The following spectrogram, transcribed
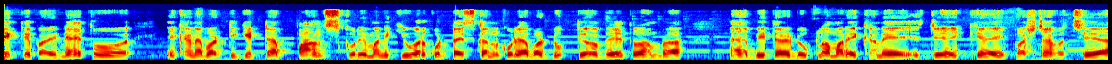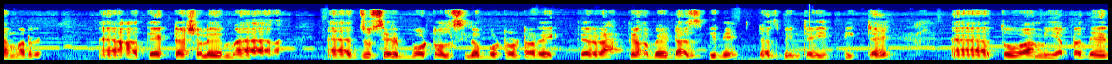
দেখতে পারি নাই। তো এখানে আবার টিকিটটা পাঞ্চ করে মানে কিউআর কোডটা স্ক্যান করে আবার ঢুকতে হবে। তো আমরা ভিতরে ঢুকলাম আর এখানে পাশটা হচ্ছে আমার হাতে একটা আসলে জুসের বোটল ছিল। বোটলটা রেখতে- হবে ডাস্টবিনে, ডাস্টবিনটাই দিকটায় তো আমি আপনাদের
